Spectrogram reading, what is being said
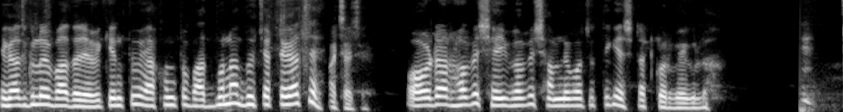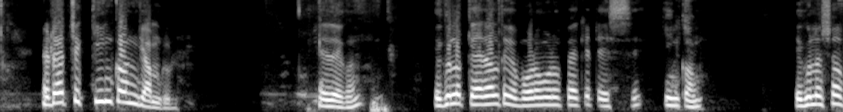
এই গাছগুলোই বাঁধা যাবে। কিন্তু এখন তো বাঁধবো না দু চারটে গাছে। আচ্ছা আচ্ছা। অর্ডার হবে সেইভাবে সামনে বছর থেকে স্টার্ট করবে এগুলো। এটা হচ্ছে কিংকং জামরুল। এই দেখুন এগুলো কেরাল থেকে বড় বড় প্যাকেট এসছে কিংকং এগুলো সব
